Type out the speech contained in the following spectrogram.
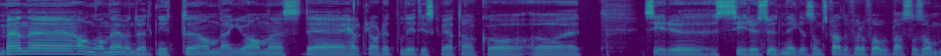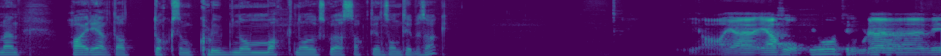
Men eh, angående eventuelt nytt eh, anlegg, Johannes. Det er helt klart et politisk vedtak og, og et Sirius, Sirius uten ligge som skade for å få på plass og sånt. Men har i hele tatt dere som klubb noe makt noe dere skulle ha sagt i en sånn type sak? Ja, jeg, jeg håper jo og tror det. Vi,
